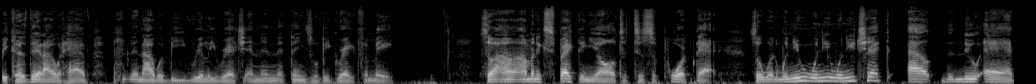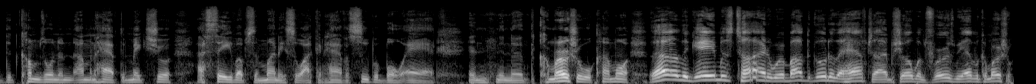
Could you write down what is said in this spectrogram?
because then I would have then I would be really rich and then the things would be great for me. So I'm expecting y'all to, to support that. So when, when you when you when you check out the new ad that comes on, I'm gonna have to make sure I save up some money so I can have a Super Bowl ad, and, and the commercial will come on. Oh, the game is tied. We're about to go to the halftime show, but first we have a commercial.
